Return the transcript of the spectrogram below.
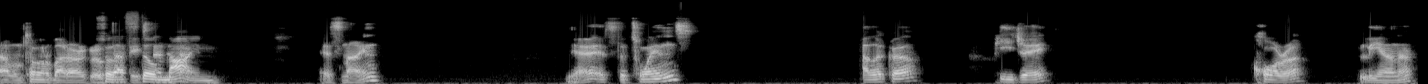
I'm talking about our group. So that's the still extended nine. It's nine. Yeah, it's the twins. Alika, PJ, Cora, Liana.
